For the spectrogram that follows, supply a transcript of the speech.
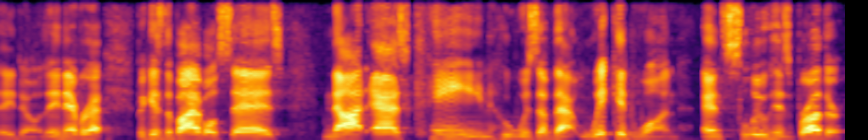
They don't. They never have. Because the Bible says, not as Cain, who was of that wicked one and slew his brother.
